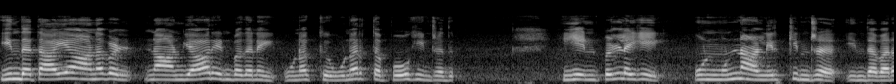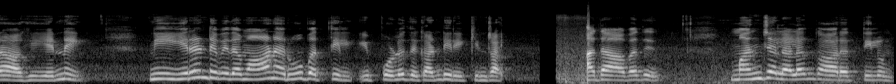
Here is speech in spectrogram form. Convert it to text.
இந்த தாயானவள் நான் யார் என்பதனை உனக்கு உணர்த்தப் போகின்றது. என் பிள்ளையே உன் முன்னால் நிற்கின்ற இந்த வராகி என்னை நீ இரண்டு விதமான ரூபத்தில் இப்பொழுது கண்டிருக்கின்றாய். அதாவது மஞ்சள் அலங்காரத்திலும்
